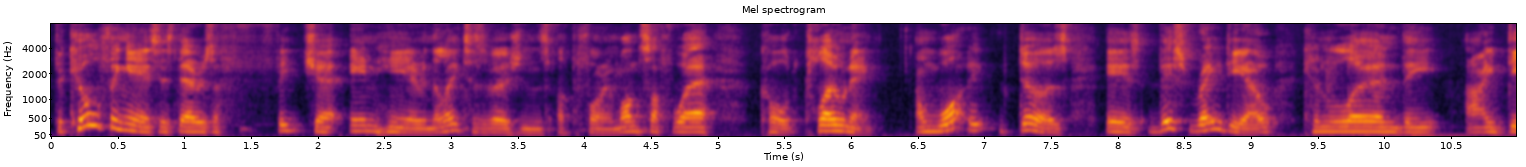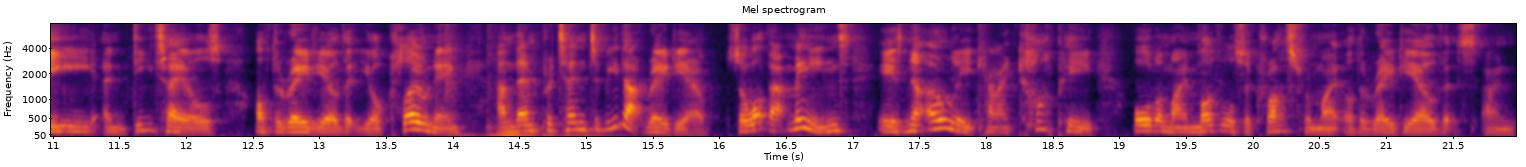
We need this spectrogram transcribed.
The cool thing is, is there is a feature in here in the latest versions of the 4-in-1 software called cloning. And what it does is this radio can learn the ID and details of the radio that you're cloning and then pretend to be that radio. So what that means is not only can I copy all of my models across from my other radio that I'm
